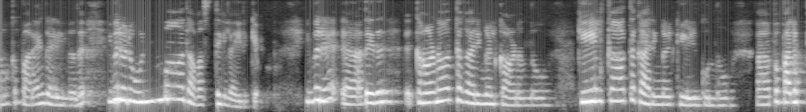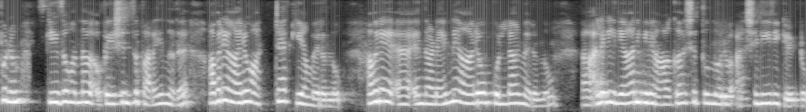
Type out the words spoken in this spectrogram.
നമുക്ക് പറയാൻ കഴിയുന്നത് ഇവരൊരു ഉന്മാദ അവസ്ഥയിലായിരിക്കും. ഇവർ അതായത് കാണാത്ത കാര്യങ്ങൾ കാണുന്നു കേൾക്കാത്ത കാര്യങ്ങൾ കേൾക്കുന്നു. അപ്പൊ പലപ്പോഴും സ്കീസോ വന്ന പേഷ്യൻസ് പറയുന്നത് അവരെ ആരോ അറ്റാക്ക് ചെയ്യാൻ വരുന്നു. അവരെ എന്താണ് എന്നെ ആരോ കൊല്ലാൻ വരുന്നു. അല്ലെങ്കിൽ ഞാൻ ഇങ്ങനെ ആകാശത്തുനിന്ന് ഒരു അശരീരി കേട്ടു.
